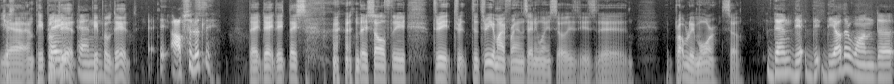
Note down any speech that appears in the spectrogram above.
just Yeah, and people did. and- People did. Eh, Absolutely. They they they they, they sold three, three, three to three of my friends anyway. So it's, it's uh, probably more. So Then the, the the other one, the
